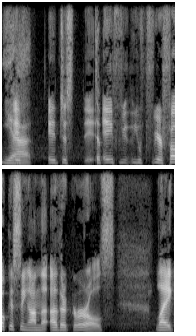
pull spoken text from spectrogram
Yeah, if it just The- if you, you're focusing on the other girls like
